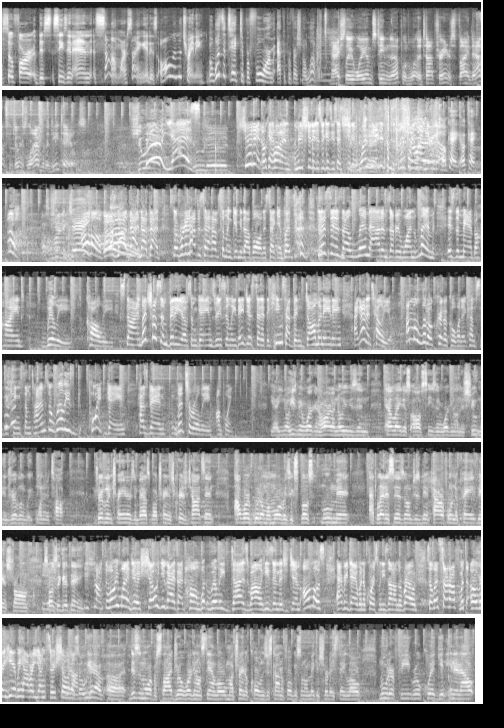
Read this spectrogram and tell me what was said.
so far this season, and some are saying it is all in the training. But what's it take to perform at the professional level? Ashley Williams teamed up with one of the top trainers to find out. She joins us live with the details. Shoot Woo, it! yes! Shoot it! Shoot it! Okay, hold on. Let me just shoot it just because you said shoot it. One-handed from the three-point line. Here we go. Okay, okay. Oh, Shoot the J. oh, that was not bad. So we're gonna have to have someone give me that ball in a second. But this is uh, Lem Adams, everyone. Lem is the man behind Willie, Cauley, Stein. Let's show some video of some games recently. They just said it. The Kings have been dominating. I gotta tell you, I'm a little critical when it comes to the Kings sometimes, but Willie's point game has been literally on point. Yeah, you know, he's been working hard. I know he was in LA this offseason working on his shooting and dribbling with one of the top dribbling trainers and basketball trainers, Chris Johnson. I work with him on more of his explosive movement, athleticism, just being powerful in the paint, being strong. so it's a good thing. He's strong. So what we want to do is show you guys at home what Willie does while he's in this gym almost every day when, of course, when he's not on the road. So let's start off with over here. We have our youngsters showing Yeah, off. so we have, uh, this is more of a slide drill, working on staying low. My trainer Colton's just kind of focusing on making sure they stay low, move their feet real quick, get in and out.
